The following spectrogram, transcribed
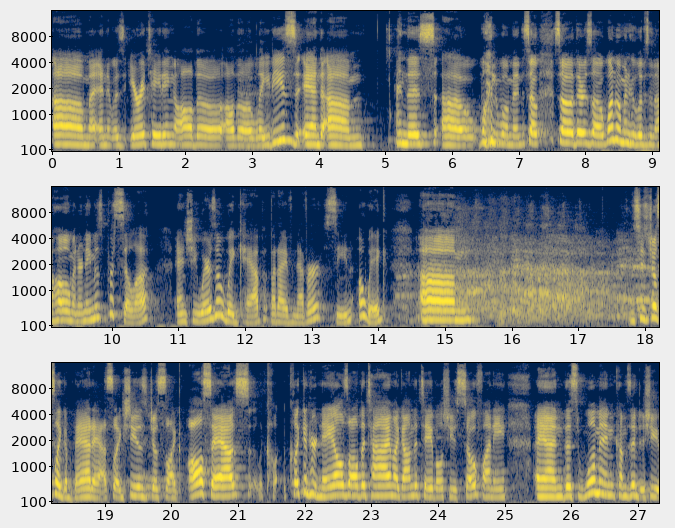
um, and it was irritating all the all the ladies and um, and this uh, one woman so so there's a one woman who lives in the home and her name is Priscilla and she wears a wig cap, but I've never seen a wig. Um, she's just like a badass. Like she is just like all sass, cl- clicking her nails all the time, like on the table. She's so funny. And this woman comes into she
